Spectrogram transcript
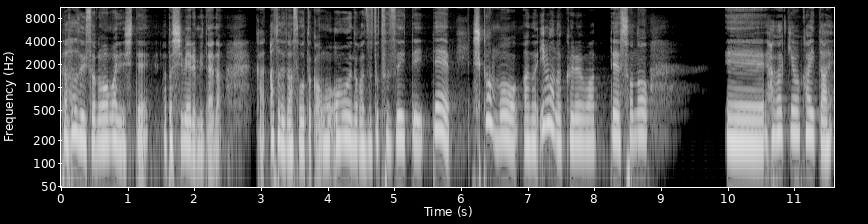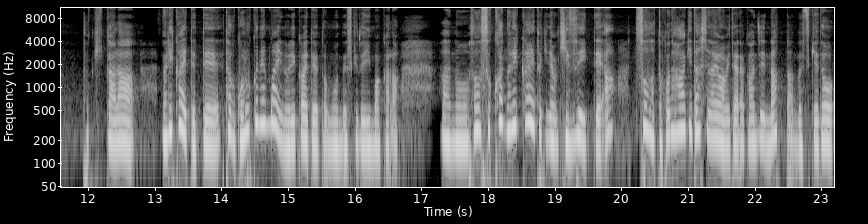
出さずにそのままにして、また閉めるみたいな、後で出そうとか思うのがずっと続いていて、しかも、あの、今の車って、その、えー、はがきを書いた時から乗り換えてて、多分5、6年前に乗り換えてると思うんですけど、今から。あの、そ、そこは乗り換える時にも気づいて、あ、そうだった、このハガキ出してないわ、みたいな感じになったんですけど、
